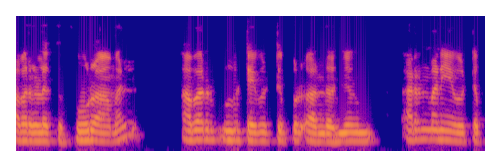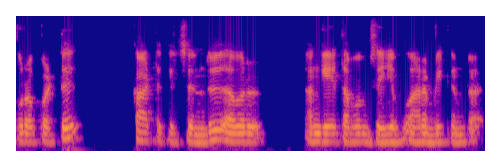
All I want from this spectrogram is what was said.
அவர்களுக்கு கூறாமல் அவர் வீட்டை விட்டு அந்த அரண்மனையை விட்டு புறப்பட்டு காட்டுக்கு சென்று அவர் அங்கே தபம் செய்ய ஆரம்பிக்கின்றார்.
